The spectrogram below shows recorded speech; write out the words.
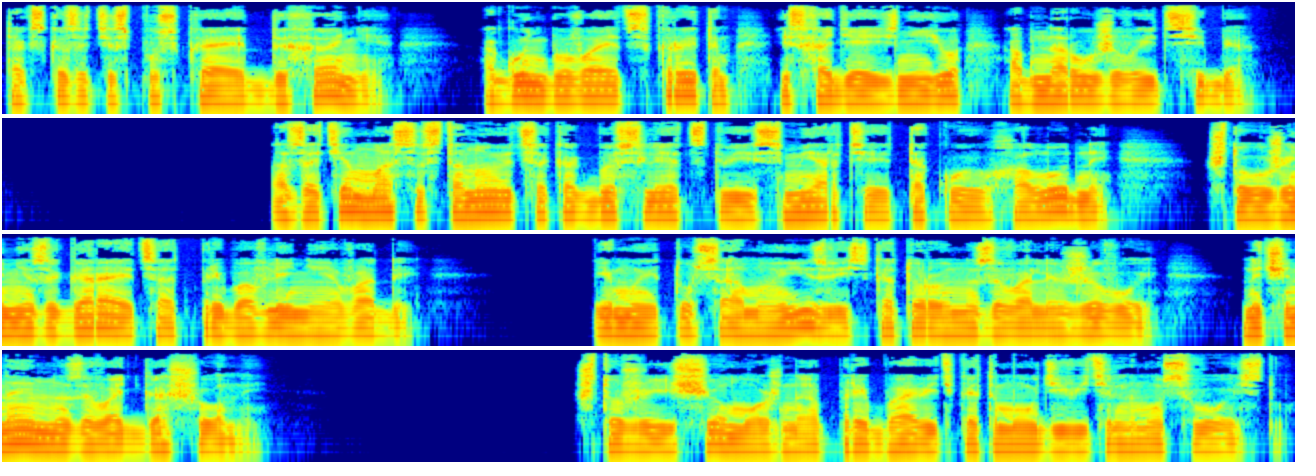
так сказать, испускает дыхание, огонь бывает скрытым, исходя из нее, обнаруживает себя. А затем масса становится как бы вследствие смерти такой холодной, что уже не загорается от прибавления воды. И мы ту самую известь, которую называли живой, начинаем называть гашеной. Что же еще можно прибавить к этому удивительному свойству?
